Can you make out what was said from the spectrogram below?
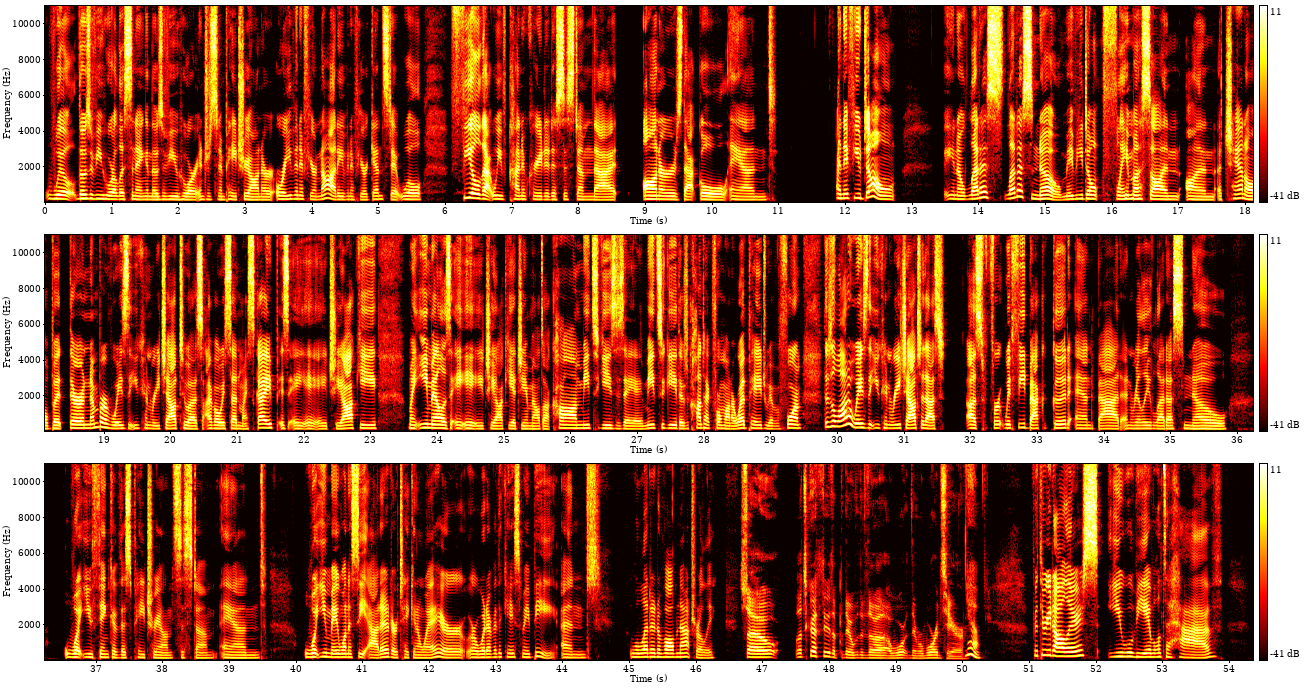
will those of you who are listening and those of you who are interested in Patreon or or even if you're not, even if you're against it, will feel that we've kind of created a system that honors that goal and and if you don't you know, let us let us know. Maybe don't flame us on on a channel, but there are a number of ways that you can reach out to us. I've always said my Skype is AAA Chiaki. My email is aaachiaki at gmail.com. Mitsugi's is AA Mitsugi. There's a contact form on our webpage. We have a form There's a lot of ways that you can reach out to us, us for, with feedback, good and bad, and really let us know what you think of this Patreon system and what you may want to see added or taken away or, or whatever the case may be. And we'll let it evolve naturally. So let's go through the the the, award, the rewards here. Yeah. For $3, you will be able to have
